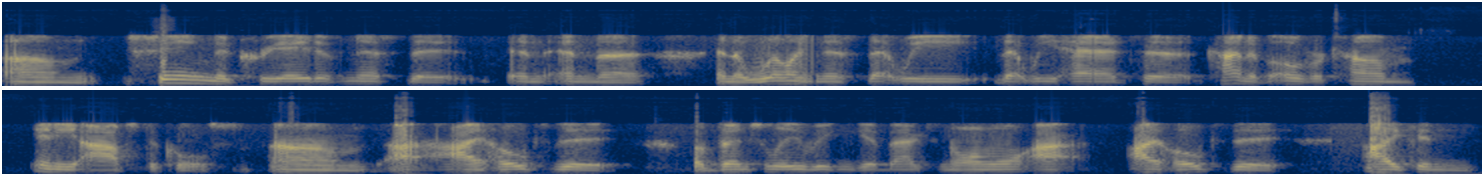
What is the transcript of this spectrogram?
um, seeing the creativeness that and, and the and the willingness that we that we had to kind of overcome any obstacles. Um, I, I hope that eventually we can get back to normal. I I hope that I can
